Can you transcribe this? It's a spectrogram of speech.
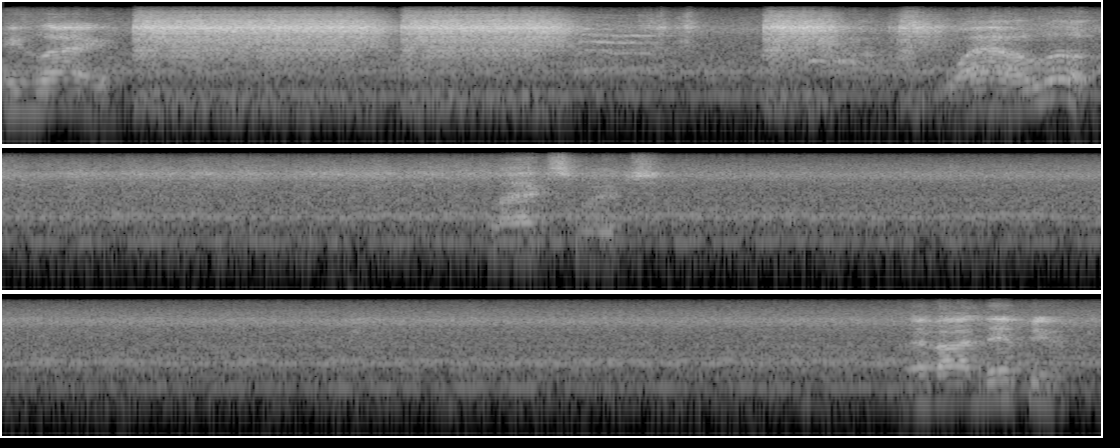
He's lagging. Wow, look. Lag switch. If I dip you.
